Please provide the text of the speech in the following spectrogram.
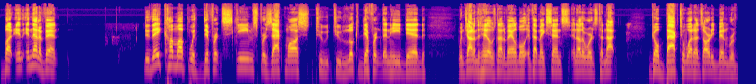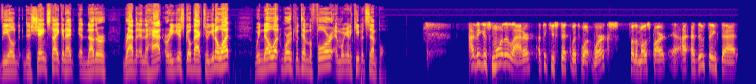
but in, in that event, do they come up with different schemes for Zach Moss to to look different than he did when Jonathan Taylor was not available? If that makes sense. In other words, to not go back to what has already been revealed. Does Shane Steichen have another rabbit in the hat, or you just go back to you know what we know what worked with him before, and we're going to keep it simple? I think it's more the latter. I think you stick with what works for the most part. I, I do think that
